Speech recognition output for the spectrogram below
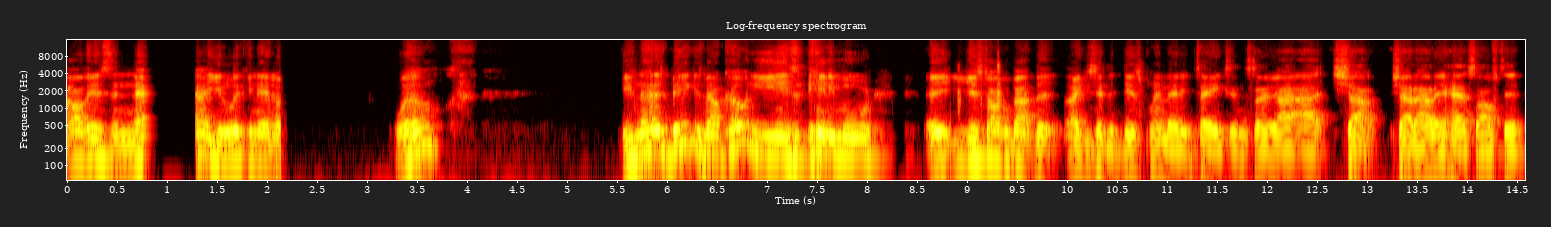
All this. And now, now you're looking at him. Well, he's not as big as Mount Cody is anymore you just talk about the like you said the discipline that it takes. And so I, I shout shout out and hats off to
